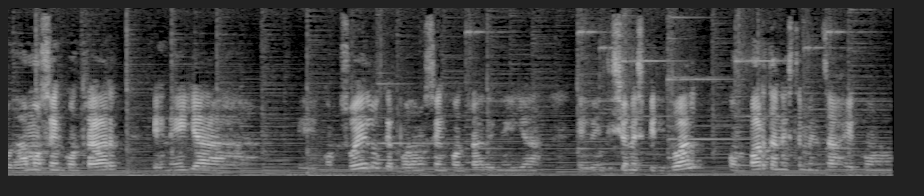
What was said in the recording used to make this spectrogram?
podamos encontrar en ella consuelo, que podamos encontrar en ella bendición espiritual. Compartan este mensaje con,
